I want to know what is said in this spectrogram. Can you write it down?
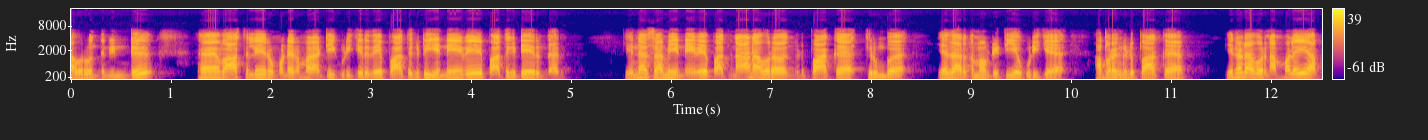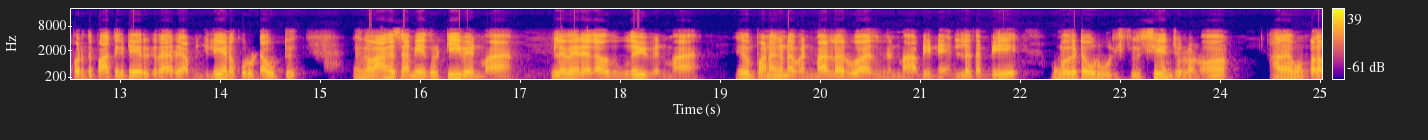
அவர் வந்து நின்று வாசல்லே ரொம்ப நேரமாக டீ குடிக்கிறதே பார்த்துக்கிட்டு என்னையவே பார்த்துக்கிட்டே இருந்தார். என்ன சாமி என்னையவே பார்த்து நானும் அவரை அங்கிட்டு பார்க்க திரும்ப யதார்த்தமாக அப்படி டீயை குடிக்க அப்புறம் இங்கிட்டு பார்க்க என்னடா அவர் நம்மளையே அப்போருந்து பார்த்துக்கிட்டே இருக்கிறாரு? அப்படின்னு சொல்லி எனக்கு ஒரு டவுட்டு இங்கே வாங்க சாமி எதுவும் டீ வேணுமா? இல்லை வேறு ஏதாவது உதவி வேணுமா? எதுவும் பணங்கண்ணா வேணுமா? இல்லை ரூபா எதுவும் வேணுமா? அப்படின்னு இல்லை தம்பி உங்ககிட்ட ஒரு ஒரு விஷயம் சொல்லணும். அதை உங்களை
